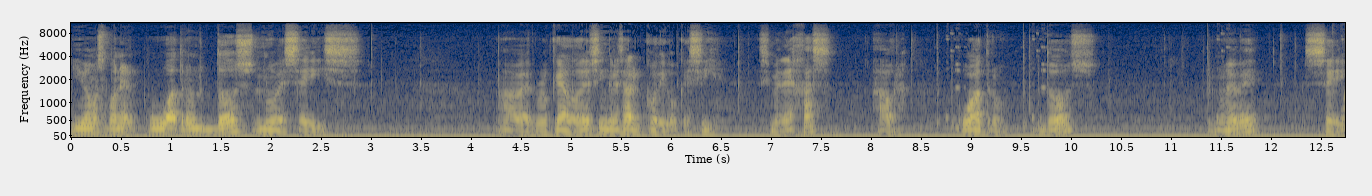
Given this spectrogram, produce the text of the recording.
Y vamos a poner 4296. A ver, bloqueado. Debes ingresar el código, que sí. Si me dejas, ahora. 4296. 6.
